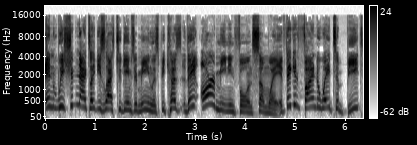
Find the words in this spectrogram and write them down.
And we shouldn't act like these last two games are meaningless because they are meaningful in some way. If they can find a way to beat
